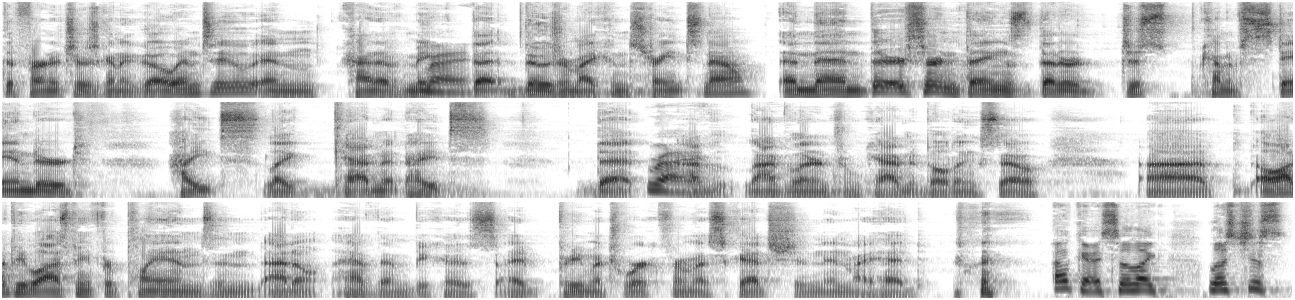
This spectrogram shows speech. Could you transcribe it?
the furniture is going to go into and kind of make Right. that those are my constraints now. And then there are certain things that are just kind of standard heights, like cabinet heights that Right. I've, I've learned from cabinet building. So uh, a lot of people ask me for plans and I don't have them because I pretty much work from a sketch and in my head. Okay, so like let's just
